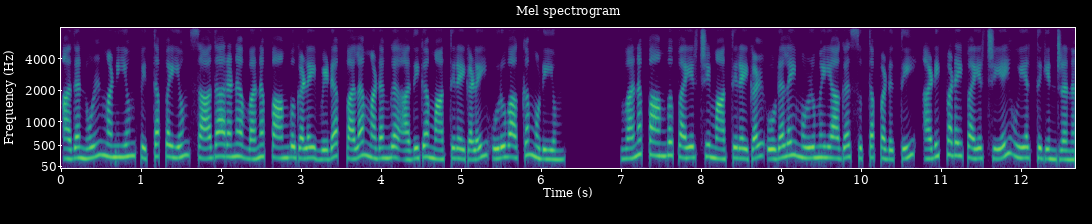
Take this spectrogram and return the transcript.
அதன் உள்மணியும் பித்தப்பையும் சாதாரண வனப்பாம்புகளை விட பல மடங்கு அதிக மாத்திரைகளை உருவாக்க முடியும். வனப்பாம்பு பயிற்சி மாத்திரைகள் உடலை முழுமையாக சுத்தப்படுத்தி அடிப்படை பயிற்சியை உயர்த்துகின்றன.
